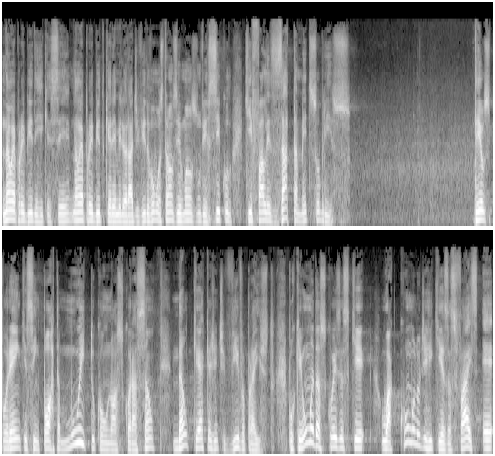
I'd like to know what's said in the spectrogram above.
Não é proibido enriquecer, não é proibido querer melhorar de vida. Eu vou mostrar aos irmãos um versículo que fala exatamente sobre isso. Deus, porém, que se importa muito com o nosso coração, não quer que a gente viva para isto. Porque uma das coisas que o acúmulo de riquezas faz é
